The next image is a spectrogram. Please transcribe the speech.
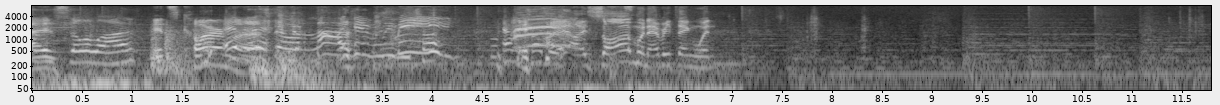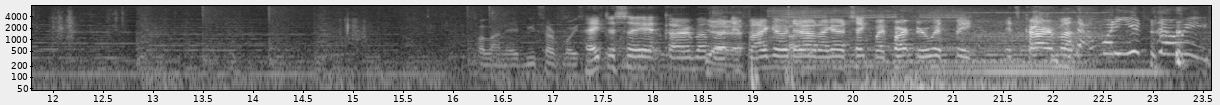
Hey guys, still alive. it's Karma. Still alive. I can't believe we tried. I, I saw him when everything went. Hold on, it mutes our voice. Hate to say it, Karma, but Yeah. if I go down, I gotta take my partner with me. It's Karma. What are you doing?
